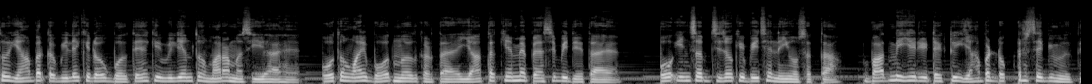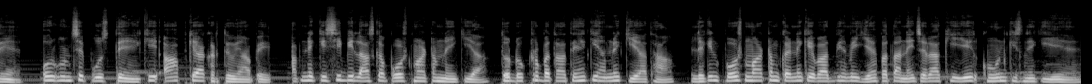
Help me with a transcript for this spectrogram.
तो यहाँ पर कबीले के लोग बोलते हैं कि विलियम तो हमारा मसीहा है। वो तो हमारी बहुत मदद करता है। यहाँ तक कि हमें पैसे भी देता है। वो इन सब चीज़ों के पीछे नहीं हो सकता। बाद में ये डिटेक्टिव यहाँ पर डॉक्टर से भी मिलते हैं और उनसे पूछते हैं कि आप क्या करते हो यहाँ पे? आपने किसी भी लाश का पोस्टमार्टम नहीं किया तो डॉक्टर बताते हैं कि हमने किया था। लेकिन पोस्टमार्टम करने के बाद भी हमें यह पता नहीं चला कि ये खून किसने किए हैं।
